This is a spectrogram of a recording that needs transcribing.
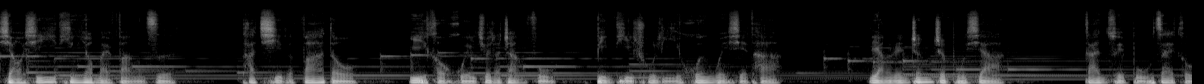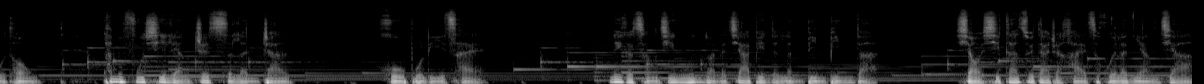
小西一听要卖房子，她气得发抖，一口回绝了丈夫，并提出离婚威胁他。两人争执不下，干脆不再沟通。他们夫妻俩至此冷战，互不理睬。那个曾经温暖的家变得冷冰冰的。小西干脆带着孩子回了娘家，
